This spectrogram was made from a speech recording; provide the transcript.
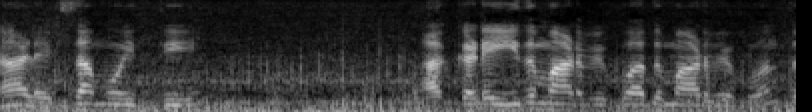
ನಾಳೆ ಎಕ್ಸಾಮ್ ಹೋಯ್ತಿ. ಆ ಕಡೆ ಇದು ಮಾಡಬೇಕು, ಅದು ಮಾಡಬೇಕು ಅಂತ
